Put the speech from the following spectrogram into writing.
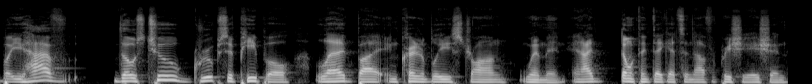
But you have those two groups of people led by incredibly strong women. And I don't think that gets enough appreciation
